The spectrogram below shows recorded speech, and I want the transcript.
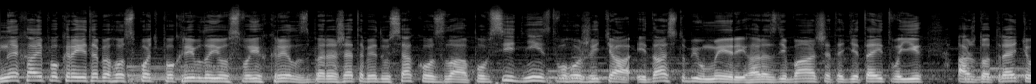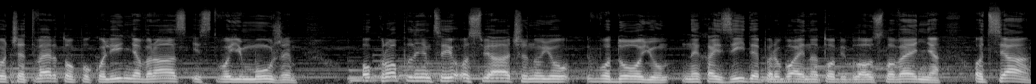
Нехай покриє тебе Господь покрівлею своїх крил, збереже тебе від усякого зла по всі дні твого життя і дасть тобі в мирі гаразді бачити дітей твоїх аж до третього, четвертого покоління враз із твоїм мужем. Окропленням цією освяченою водою, нехай зійде, перебуває на тобі благословення Отця,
